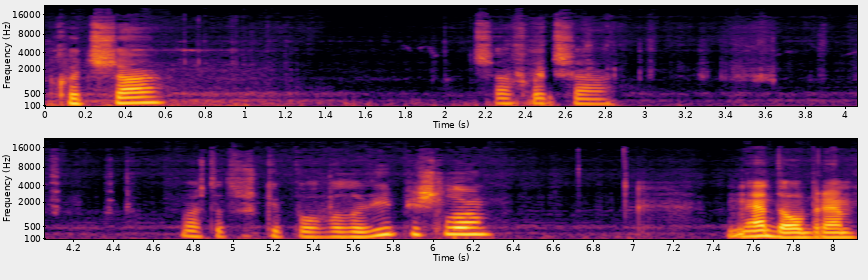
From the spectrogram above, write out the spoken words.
Хоча. Хоча, хоча. Бачите, трошки по голові пішло. Недобре.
